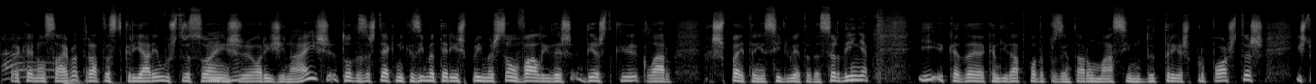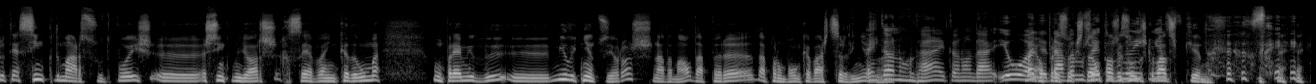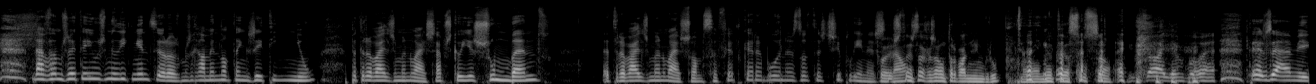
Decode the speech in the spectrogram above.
Para quem não saiba, trata-se de criar ilustrações uhum. originais. Todas as técnicas e matérias-primas são válidas, desde que, claro, respeitem a silhueta da sardinha. E cada candidato pode apresentar um máximo de três propostas, isto até 5 de março. Depois, uh, as cinco melhores recebem cada uma um prémio de uh, eh, 1.500 euros. Nada mal, dá para, dá para um bom cabaz de sardinhas. Então não, é? não dá, então não dá. Eu, olha, Bem, dava-me questão, jeito talvez um dos cabazes pequenos. dava-me jeito aí os 1.500 euros, mas realmente não tenho jeitinho nenhum para trabalhos manuais. Sabes que eu ia chumbando a trabalhos manuais só me safei porque era boa nas outras disciplinas. Pois, não? tens de arranjar um trabalho em grupo, normalmente é a solução. Olha, boa. Até já, amigo.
